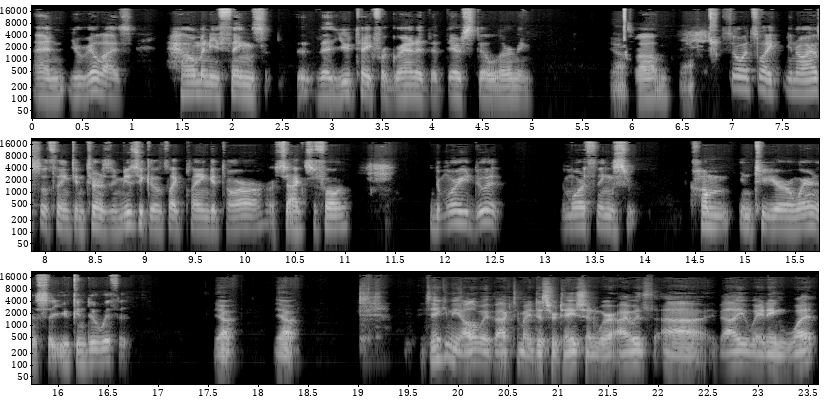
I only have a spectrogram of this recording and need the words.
and you realize how many things that you take for granted that they're still learning. Yeah. Um, yeah. So it's like you know, I also think in terms of music, it's like playing guitar or saxophone. The more you do it, the more things come into your awareness that you can do with it. Yeah, yeah. Taking me all the way back to my dissertation, where I was uh, evaluating what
